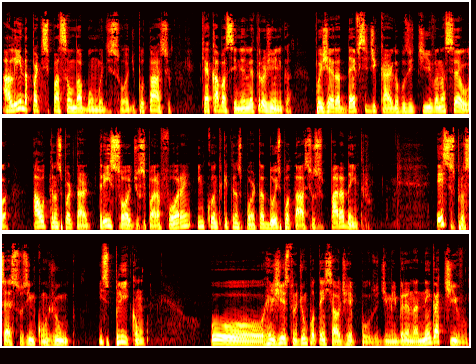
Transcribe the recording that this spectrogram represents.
além da participação da bomba de sódio e potássio, que acaba sendo eletrogênica, pois gera déficit de carga positiva na célula, ao transportar três sódios para fora, enquanto que transporta dois potássios para dentro. Esses processos em conjunto explicam o registro de um potencial de repouso de membrana negativo,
